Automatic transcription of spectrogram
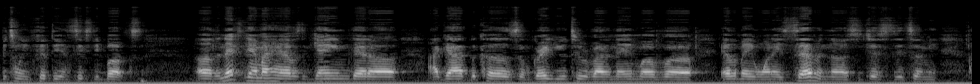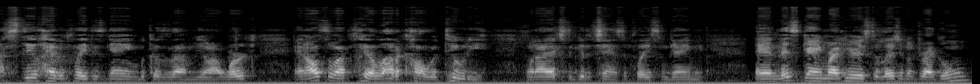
between fifty and sixty bucks. Uh, the next game I have is a game that uh, I got because of a great YouTuber by the name of uh, LMA187 uh, suggested it to me. I still haven't played this game because I'm, you know, I work, and also I play a lot of Call of Duty when I actually get a chance to play some gaming. And this game right here is The Legend of Dragoon,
